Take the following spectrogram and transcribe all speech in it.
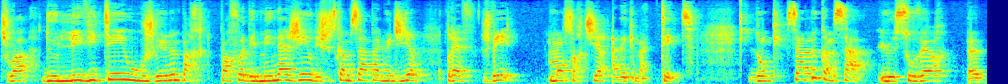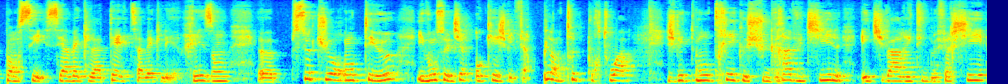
tu vois, de l'éviter ou je vais même parfois déménager ou des choses comme ça, pas lui dire. Bref, je vais m'en sortir avec ma tête. Donc c'est un peu comme ça le sauveur euh. C'est avec la tête, c'est avec les raisons. Euh, ceux qui auront TE, ils vont se dire ok je vais faire plein de trucs pour toi. Je vais te montrer que je suis grave utile et tu vas arrêter de me faire chier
